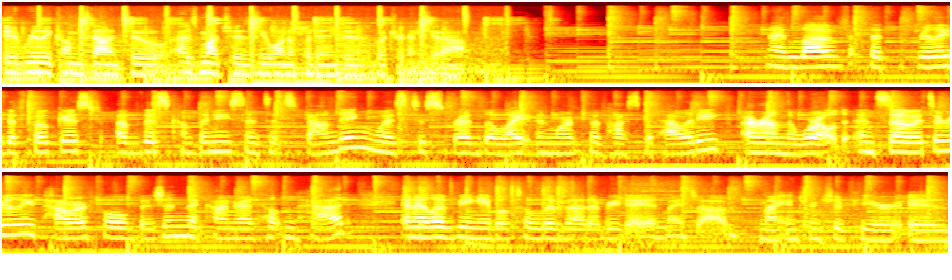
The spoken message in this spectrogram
It really comes down to as much as you want to put into is what you're going to get out. I love that really the focus of this company since its founding was to spread the light and warmth of hospitality around the world. And so it's a really powerful vision that Conrad Hilton had, and I love being able to live that every day in my job. My internship here is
